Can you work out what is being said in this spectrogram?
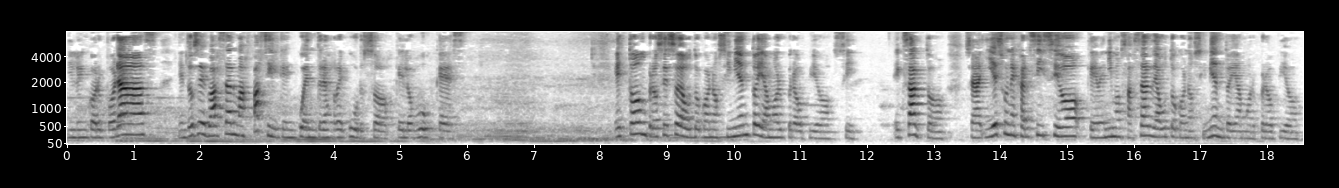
y lo incorporás, entonces va a ser más fácil que encuentres recursos, que los busques. Es todo un proceso de autoconocimiento y amor propio, sí. Exacto. O sea, y es un ejercicio que venimos a hacer de autoconocimiento y amor propio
